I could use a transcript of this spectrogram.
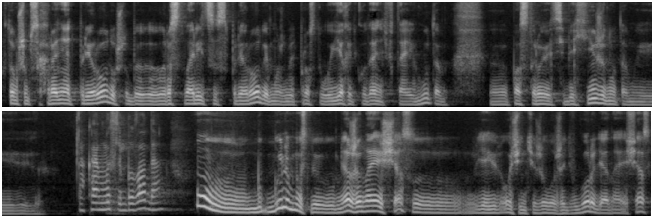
в том, чтобы сохранять природу, чтобы раствориться с природой, может быть, просто уехать куда-нибудь в тайгу, там, э, построить себе хижину там и... Такая мысль была, да? Ну, были мысли. У меня жена и сейчас, э, ей очень тяжело жить в городе, она и сейчас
